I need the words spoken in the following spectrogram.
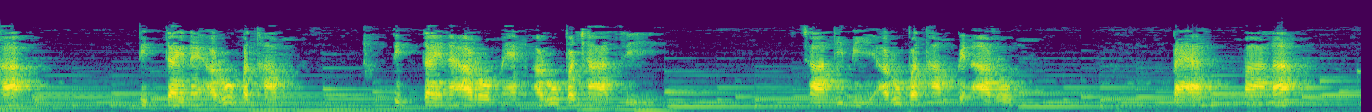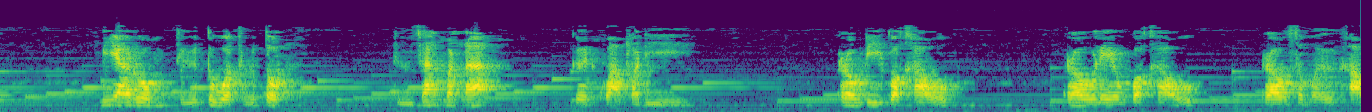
คะ ติดใจในอรูปธรรม ติดใจในอารมณ์แห่งอรูปฌานสี่ ฌานที่มีอรูปธรรมเป็นอารมณ์ 8. มานะ มีอารมณ์ถือตัวถือตน ถือชั้นวรรณะ เกินความพอดี เราดีกว่าเขา เราเลวกว่าเขา เราเสมอเขา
